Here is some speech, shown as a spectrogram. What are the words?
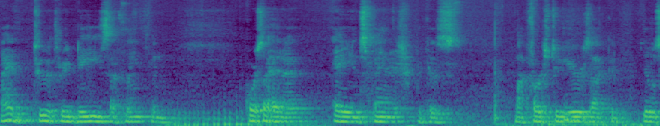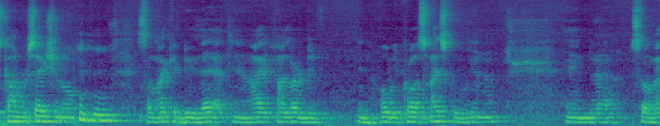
I had two or three D's, I think, and of course I had a A in Spanish because my first two years I could it was conversational, hmm so I could do that. You know, I, I learned it in Holy Cross High School, you know, and uh, so I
